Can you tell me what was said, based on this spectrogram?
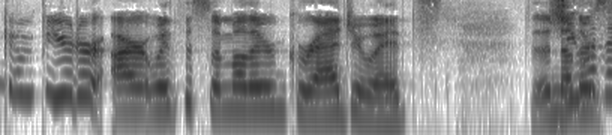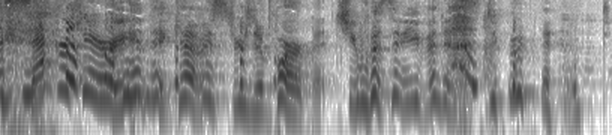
computer art with some other graduates. Another, She was a secretary in the chemistry department. She wasn't even a student.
